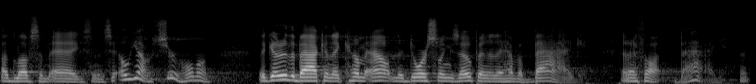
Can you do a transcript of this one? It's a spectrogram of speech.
I'd love some eggs. And they say, oh, yeah, sure, hold on. They go to the back, and they come out, and the door swings open, and they have a bag. And I thought, bag? That,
